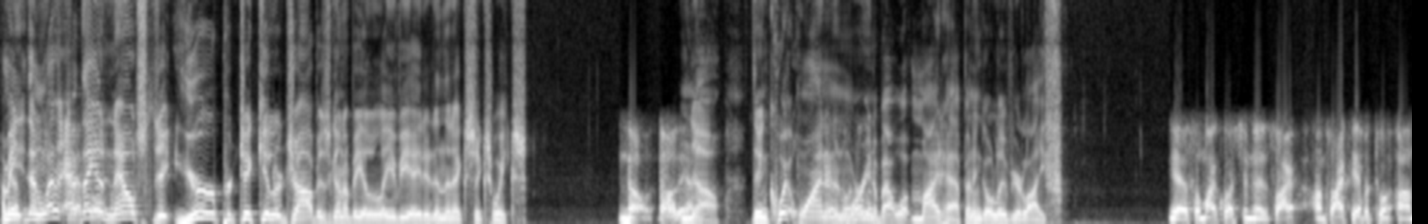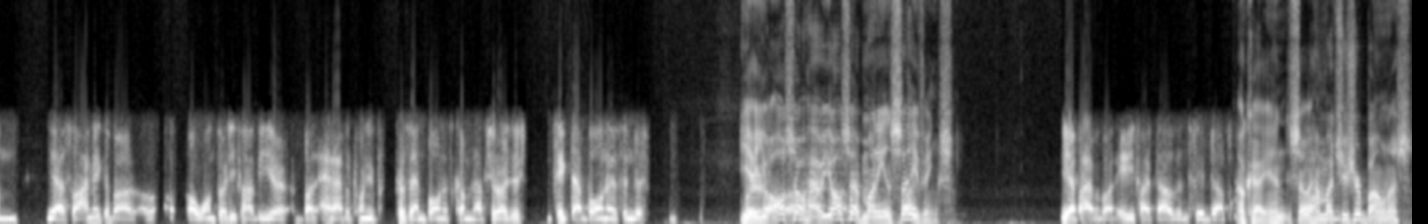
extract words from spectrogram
I mean, unless, have they announced that your particular job is going to be alleviated in the next six weeks? No, no, they. No, then quit whining and worrying about what might happen and go live your life. Yeah. So my question is, I, um, so I actually have a tw- um, yeah, so I make about a, a 135 a year, but and I have a 20 percent bonus coming up. Should I just take that bonus and just? Yeah, you also um, have you also have money in savings. Yep, I have about 85,000 saved up. Okay, and so how much is your bonus?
